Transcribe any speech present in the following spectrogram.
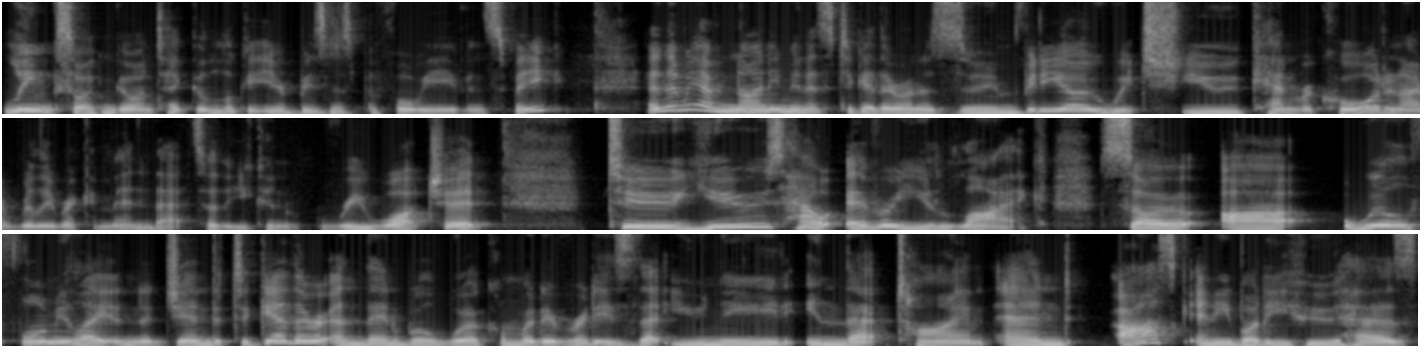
links so I can go and take a look at your business before we even speak. And then we have 90 minutes together on a Zoom video, which you can record, and I really recommend that so that you can rewatch it to use however you like. So, uh, we'll formulate an agenda together and then we'll work on whatever it is that you need in that time. And ask anybody who has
